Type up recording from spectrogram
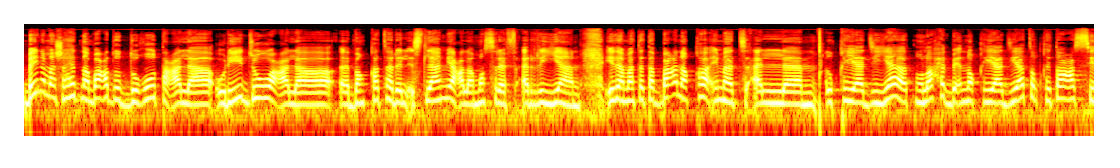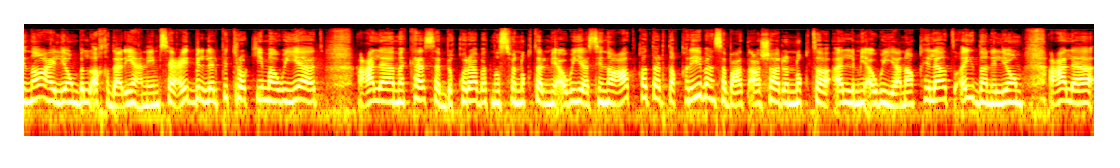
بينما شهدنا بعض الضغوط على أريدو على بن قطر الإسلامي على مصرف الريان. إذا ما تتبعنا قائمة القياديات نلاحظ بأنه قياديات القطاع الصناعي اليوم بالأخضر يعني مسيعيد للبتروكيماويات على مكاسب بقرابة نصف النقطة المئوية. صناعات قطر تقريبا 17 النقطة المئوية. ناقلات أيضا اليوم على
